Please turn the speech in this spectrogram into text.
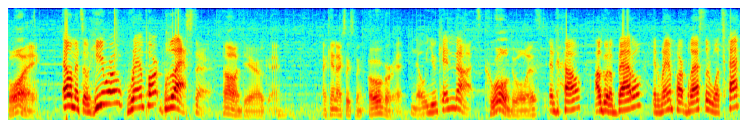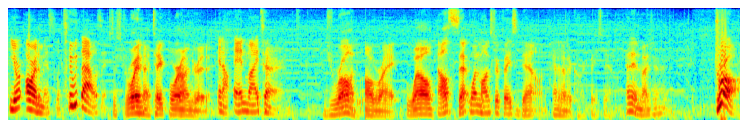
boy. Elemental Hero Rampart Blaster. Oh dear, okay. I can't actually swing over it. No, you cannot. Cool, Duelist. And now I'll go to battle, and Rampart Blaster will attack your Artemis with 2,000. Destroyed and I take 400. And I'll end my turn. Draw. Du- Alright, well, I'll set one monster face down and another card face down. And end my turn. Draw!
